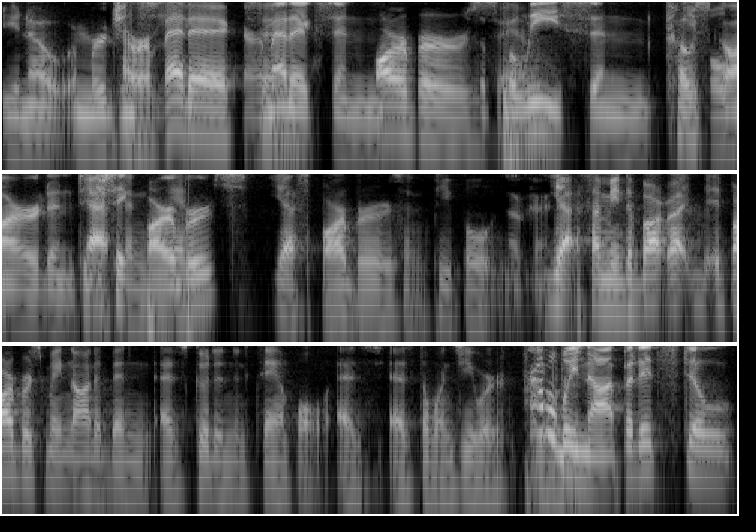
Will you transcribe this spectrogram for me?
you know emergency Paramedics, and paramedics and, barbers, the police and Coast people- Guard and did Yes, you say and- and- barbers? Yes, barbers and people. Okay. Yes, I mean the bar, barbers may not have been as good an example as as the ones you were. Probably just- not, but it's still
